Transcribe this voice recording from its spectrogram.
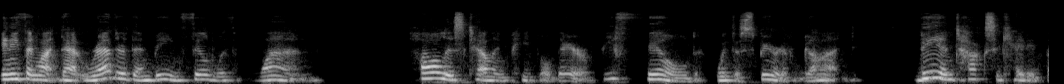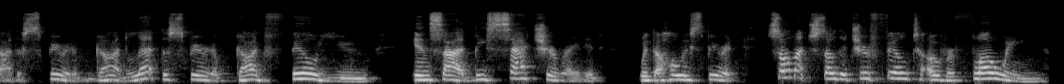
anything like that, rather than being filled with wine. Paul is telling people there be filled with the Spirit of God. Be intoxicated by the Spirit of God. Let the Spirit of God fill you inside. Be saturated with the Holy Spirit, so much so that you're filled to overflowing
